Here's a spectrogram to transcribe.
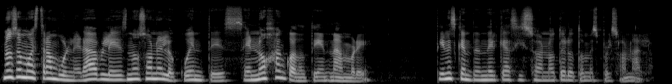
No se muestran vulnerables, no son elocuentes, se enojan cuando tienen hambre. Tienes que entender que así son, no te lo tomes personal.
